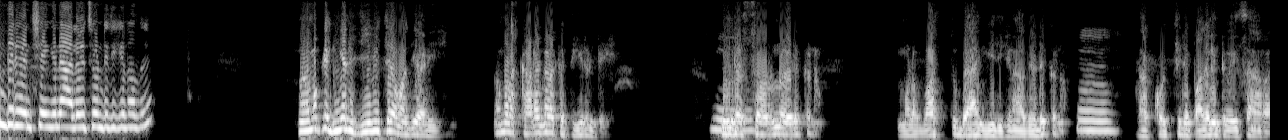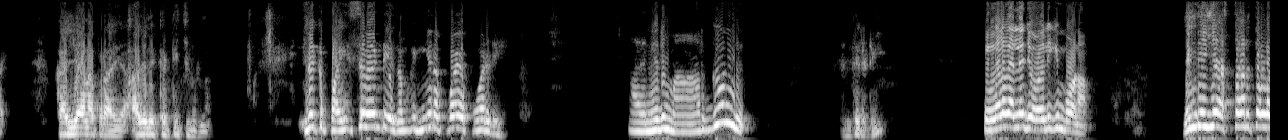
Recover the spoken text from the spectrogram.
എന്തൊരു മനുഷ്യ ഇങ്ങനെ ആലോചിച്ചോണ്ടിരിക്കണത് നമുക്ക് ഇങ്ങനെ ജീവിച്ചാൽ മതിയാടി. നമ്മളെ കടങ്ങളൊക്കെ തീരണ്ടേ. നമ്മുടെ സ്വർണം എടുക്കണം. നമ്മളെ വസ്തു ബാങ്കിൽ ഇരിക്കണം അത് എടുക്കണം. ആ കൊച്ചിന് പതിനെട്ട് വയസ്സാറായി. കല്യാണ പ്രായം അതിനെ കെട്ടിച്ചു വിടണം. ഇതൊക്കെ പൈസ വേണ്ടേ? നമുക്ക് ഇങ്ങനെ പോയാ പോരടി. അതിനൊരു മാർഗമുണ്ട് എന്തിനടി നിങ്ങൾ വല്ല ജോലിക്കും പോണം. നിന്റെ ഈ അസ്ഥാനത്തുള്ള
